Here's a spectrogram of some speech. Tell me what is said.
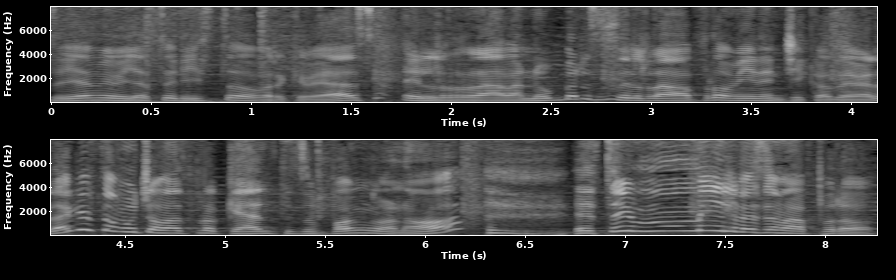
Sí, amigo, ya estoy listo para que veas el Rabanoob versus el Rabapro. Miren, chicos, de verdad que está mucho más pro que antes, supongo, ¿no? Estoy mil veces más pro.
